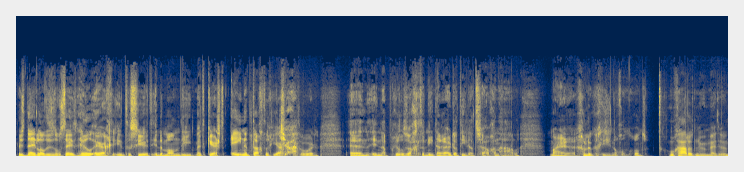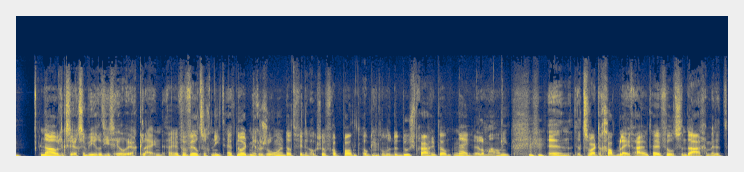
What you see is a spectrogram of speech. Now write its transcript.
Dus Nederland is nog steeds heel erg geïnteresseerd in de man die met kerst 81 jaar Ja. gaat worden. En in april zag het er niet naar uit dat hij dat zou gaan halen. Maar eh, gelukkig is hij nog onder ons. Hoe gaat het nu met hem? Nou, wat ik zeg, zijn wereldje is heel erg klein. Hij verveelt zich niet. Hij heeft nooit meer gezongen. Dat vind ik ook zo frappant. Ook niet onder de douche, vraag ik dan. Nee, helemaal niet. en het zwarte gat bleef uit. Hij vult zijn dagen met het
